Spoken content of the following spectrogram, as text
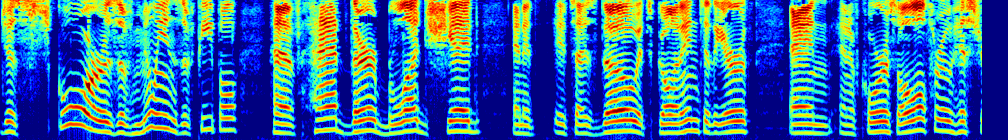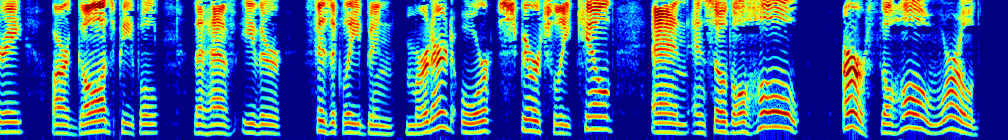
just scores of millions of people have had their blood shed and it, it's as though it's gone into the earth and, and of course all through history are God's people that have either physically been murdered or spiritually killed. And, and so the whole earth, the whole world,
